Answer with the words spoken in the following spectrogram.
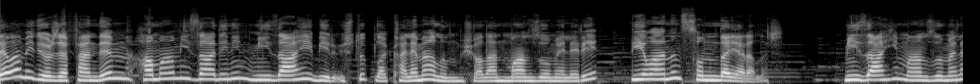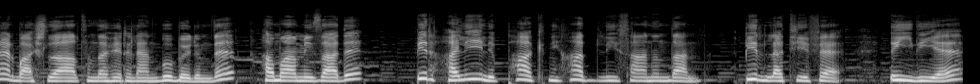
Devam ediyoruz efendim. Hamamizade'nin mizahi bir üslupla kaleme alınmış olan manzumeleri divanın sonunda yer alır. Mizahi manzumeler başlığı altında verilen bu bölümde Hamamizade bir Halil-i Pak Nihad lisanından bir latife, ıydiye,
